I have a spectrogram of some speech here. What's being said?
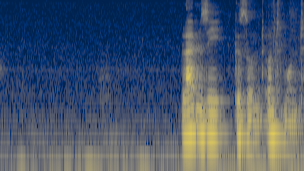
Bleiben Sie gesund und munter.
